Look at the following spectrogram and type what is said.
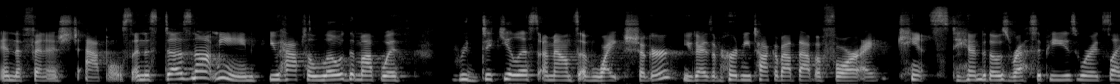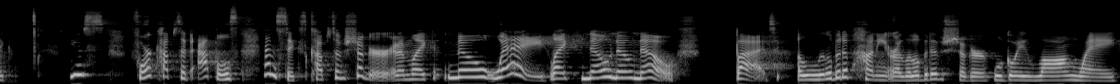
in the finished apples. And this does not mean you have to load them up with ridiculous amounts of white sugar. You guys have heard me talk about that before. I can't stand those recipes where it's like, use four cups of apples and six cups of sugar. And I'm like, no way. Like, no, no, no. But a little bit of honey or a little bit of sugar will go a long way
